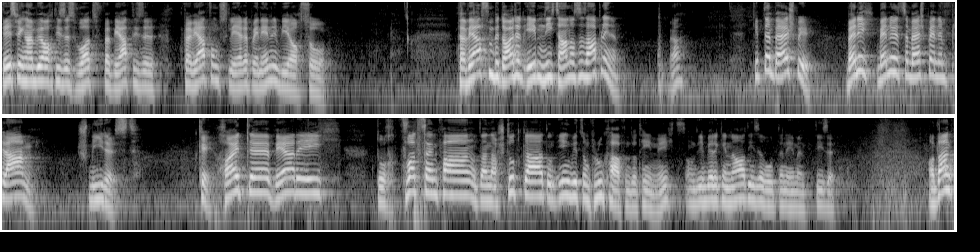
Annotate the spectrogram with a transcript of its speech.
deswegen haben wir auch dieses Wort Verwerf, diese Verwerfungslehre benennen wir auch so. Verwerfen bedeutet eben nichts anderes als ablehnen. Ja? Gebe dir ein Beispiel. Wenn, ich, wenn du jetzt zum Beispiel einen Plan schmiedest, okay, heute werde ich durch Pforzheim fahren und dann nach Stuttgart und irgendwie zum Flughafen dorthin, nichts? Und ich werde genau diese Route nehmen, diese. Und dann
